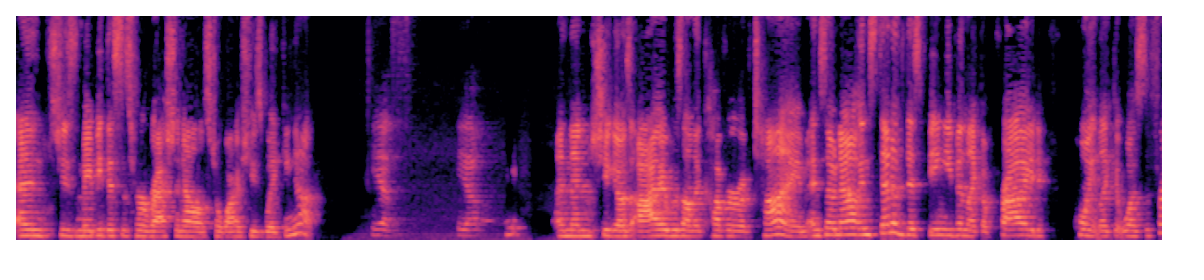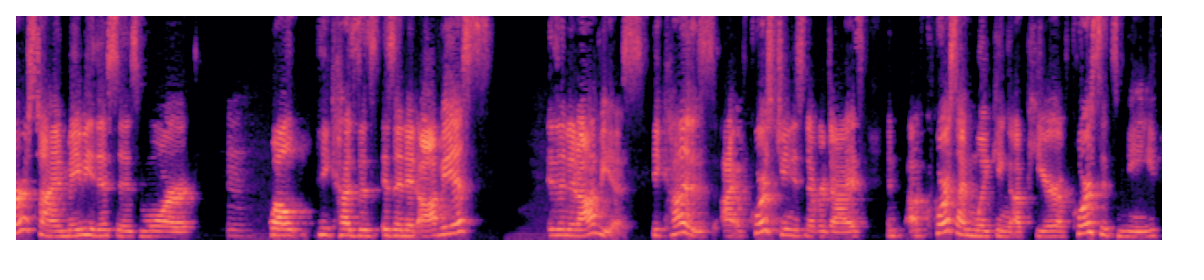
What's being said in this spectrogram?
and she's maybe this is her rationale as to why she's waking up Yes. Yeah. and then she goes i was on the cover of time and so now instead of this being even like a pride point like it was the first time maybe this is more Mm. Well because is, isn't it obvious? Isn't it obvious? Because I, of course genius never dies. And of course i'm waking up here. Of course it's me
